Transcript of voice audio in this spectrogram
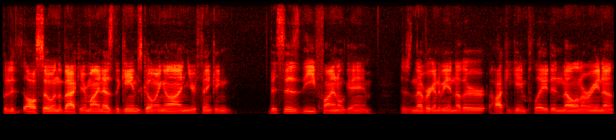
but it's also in the back of your mind as the game's going on, you're thinking this is the final game. There's never going to be another hockey game played in Mellon Arena.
